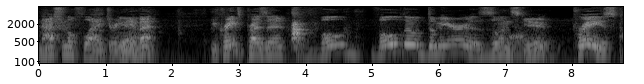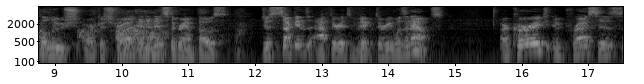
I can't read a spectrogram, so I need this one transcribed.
national flag during the event. Ukraine's president Vol- Volodymyr Zelensky praised Kalush Orchestra in an Instagram post just seconds after its victory was announced. Our courage impresses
